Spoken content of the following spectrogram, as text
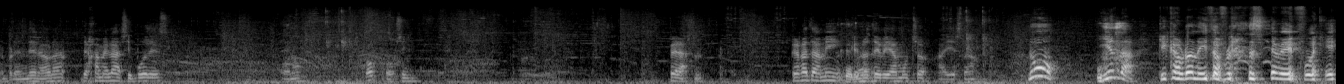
Emprender ahora. Déjamela si puedes. O no. Oh, o sí. Espera. Pégate a mí, Que no no. te vea mucho. Ahí está. ¡No! ¡Mierda! ¡Qué cabrón hizo Flash! Se me fue.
